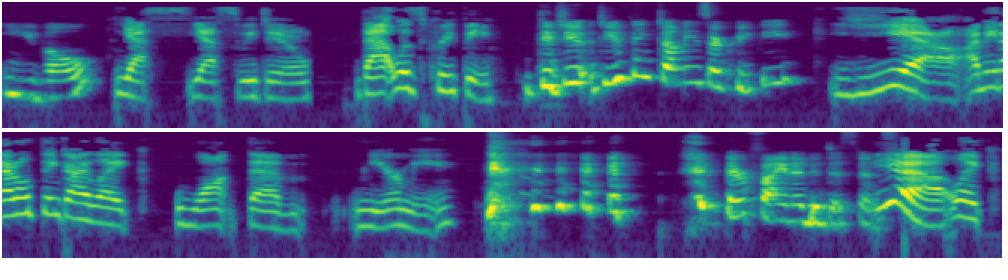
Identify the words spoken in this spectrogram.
evil. yes, yes, we do. That was creepy. Did you do you think dummies are creepy? Yeah. I mean, I don't think I like want them near me. They're fine at a distance. Yeah, like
